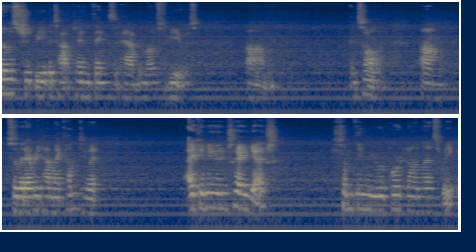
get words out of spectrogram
those should be the top ten things that have the most views, um, and so on. Um, so that every time I come to it, I can either say yes, something we reported on last week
